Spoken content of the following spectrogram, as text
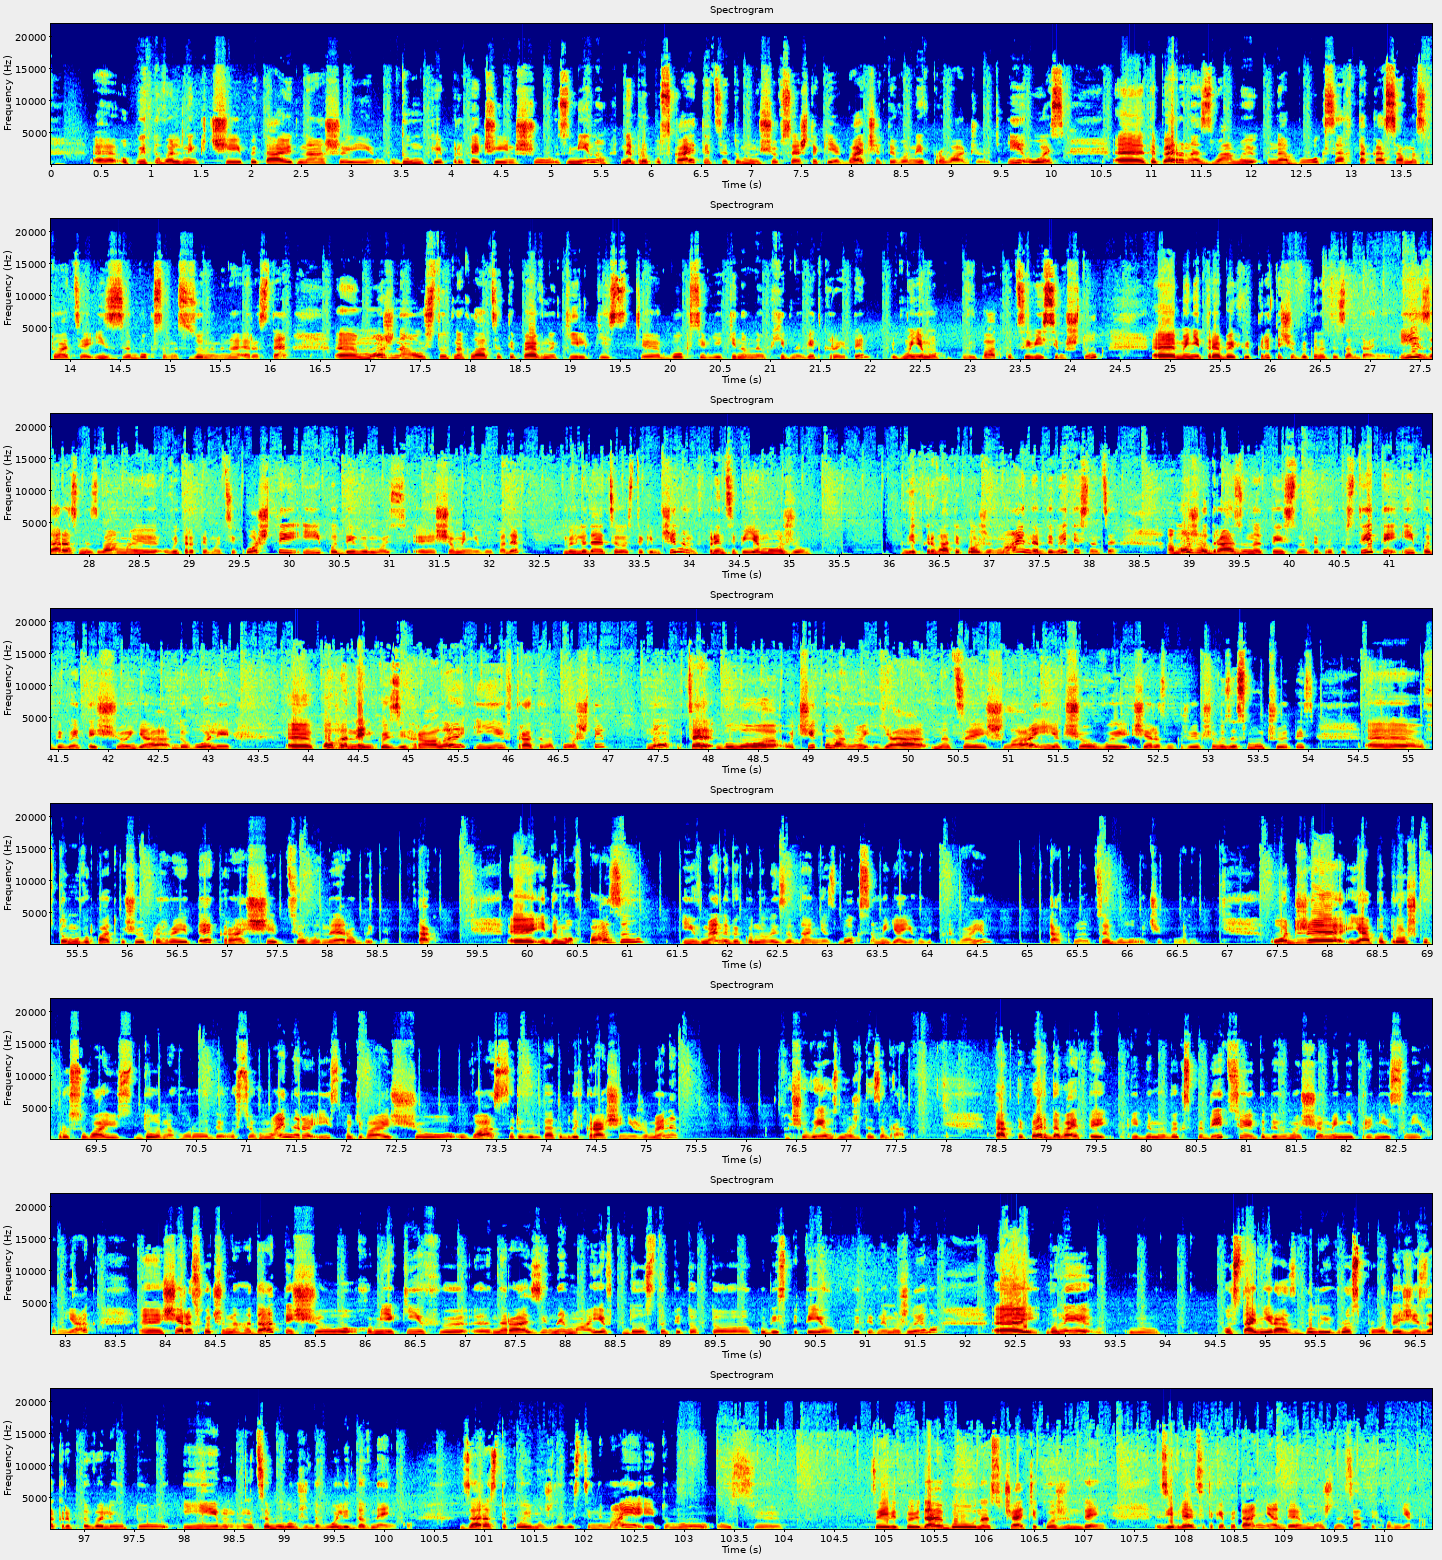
опитувальник чи питають нашої думки про те чи іншу зміну, не пропускайте це, тому що все ж таки, як бачите, вони впроваджують. І ось. е, Тепер у нас з вами на боксах така сама ситуація із боксами сезонними на РСТ. Е, Можна ось тут наклацати певну кількість е, боксів, які нам необхідно відкрити. В моєму випадку це 8 штук. Е, Мені треба їх відкрити, щоб виконати завдання. І зараз ми з вами витратимо ці кошти і подивимось, е, що мені випаде. Виглядає це ось таким чином. В принципі, я можу відкривати кожен майнер, дивитись на це. А можу одразу натиснути Пропустити і подивитися, що я доволі е, поганенько зіграла і втратила кошти. Ну, це було очікувано, я на це йшла. І якщо ви, ще раз вам кажу, якщо ви засмучуєтесь в тому випадку, що ви програєте, краще цього не робити. Так, е, ідемо в пазл, і в мене виконали завдання з боксами, я його відкриваю. Так, ну це було очікувано. Отже, я потрошку просуваюсь до нагороди ось цього майнера і сподіваюся, що у вас результати будуть кращі, ніж у мене, що ви його зможете забрати. Так, тепер давайте підемо в експедицію і подивимося, що мені приніс мій хом'як. Е, Ще раз хочу нагадати, що хом'яків е, наразі немає в доступі, тобто кудись піти його купити неможливо. Е, Вони останній раз були в розпродажі за криптовалюту, і це було вже доволі давненько. Зараз такої можливості немає, і тому ось це я відповідаю, бо у нас в чаті кожен день з'являється таке питання, де можна взяти хом'яка.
